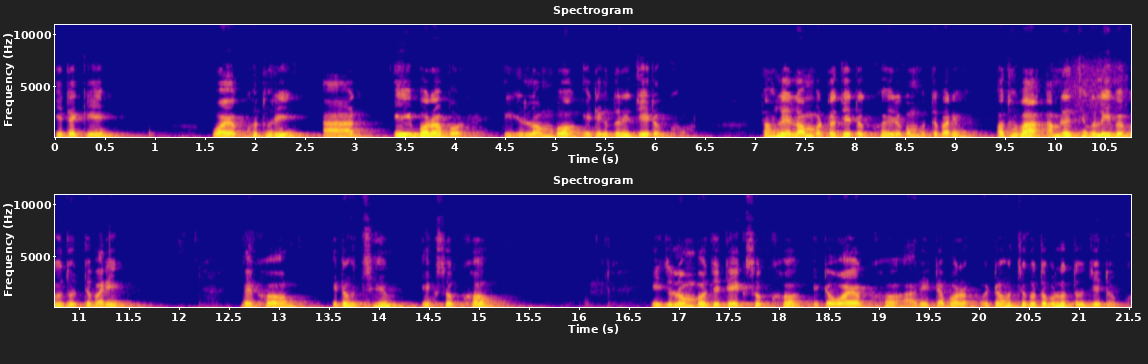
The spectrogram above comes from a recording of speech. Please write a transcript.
এটাকে ওয়াই অক্ষ ধরি, আর এই বরাবর এই যে লম্ব, এটাকে ধরে জেড অক্ষ। তাহলে লম্বটা জেড অক্ষ এরকম হতে পারে। অথবা আমরা ইচ্ছা করলে এইভাবেও ধরতে পারি। দেখো, এটা হচ্ছে এক্স অক্ষ। এই যে লম্ব যেটা এক্স অক্ষ, এটা ওয়াই অক্ষ, আর এটা বড়, এটা হচ্ছে কত বলতো? জেড অক্ষ।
